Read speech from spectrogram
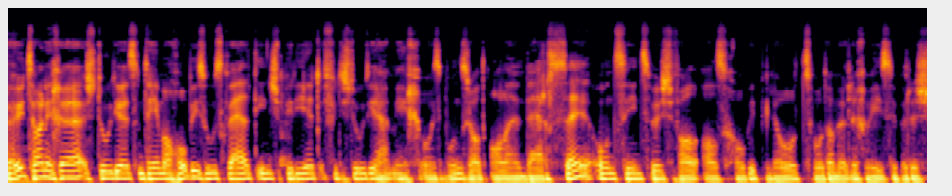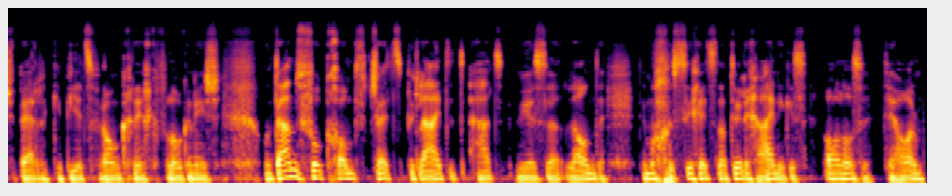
für heute habe ich eine Studie zum Thema Hobbys ausgewählt. Inspiriert für die Studie hat mich unser Bundesrat Alain Berset und sein Zwischenfall als Hobbypilot, der da möglicherweise über ein Sperrgebiet zu Frankreich geflogen ist und dann von Kampfjets begleitet hat müssen landen. Da muss sich jetzt natürlich einiges anlassen, der Harm.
